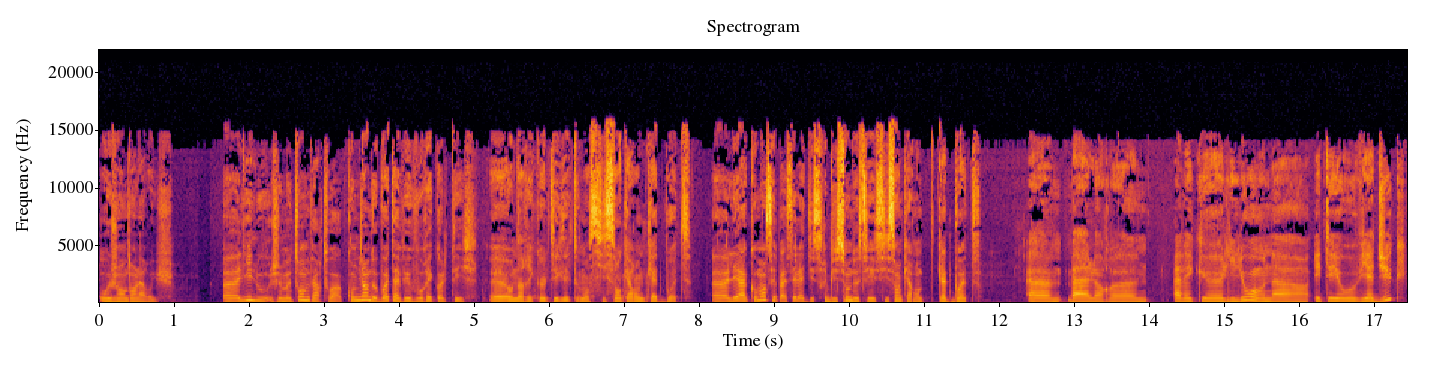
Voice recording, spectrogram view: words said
aux gens dans la rue. Lilou, je me tourne vers toi. Combien de boîtes avez-vous récoltées? On a récolté exactement 644 boîtes. Euh, Léa, comment s'est passée la distribution de ces 644 boîtes? Euh, bah alors, euh, avec euh, Lilou, on a été au Viaduc.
